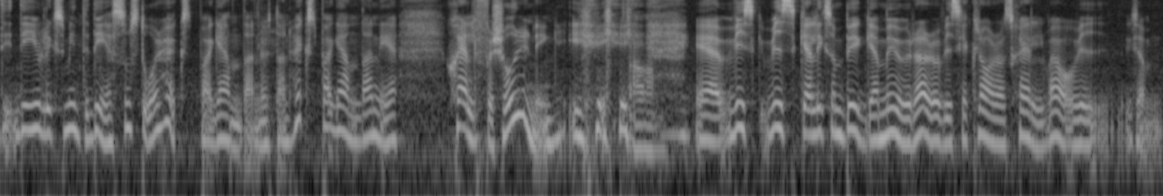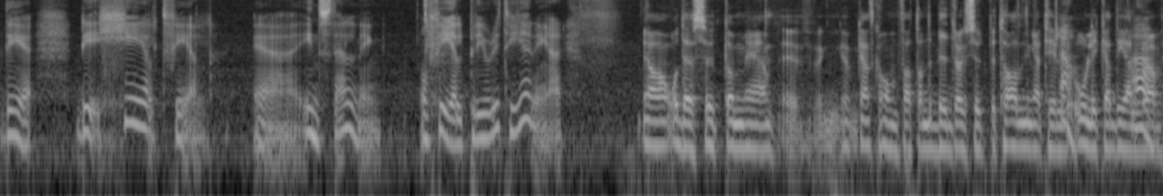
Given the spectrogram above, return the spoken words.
det, det är ju liksom inte det som står högst på agendan. Utan högst på agendan är självförsörjning. Ja. Eh, vi, ska, vi ska liksom bygga murar och vi ska klara oss själva. Och vi, liksom, det, det är helt fel eh, inställning och fel prioriteringar. Ja, och dessutom med eh, ganska omfattande bidragsutbetalningar till ja. olika delar ja. av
